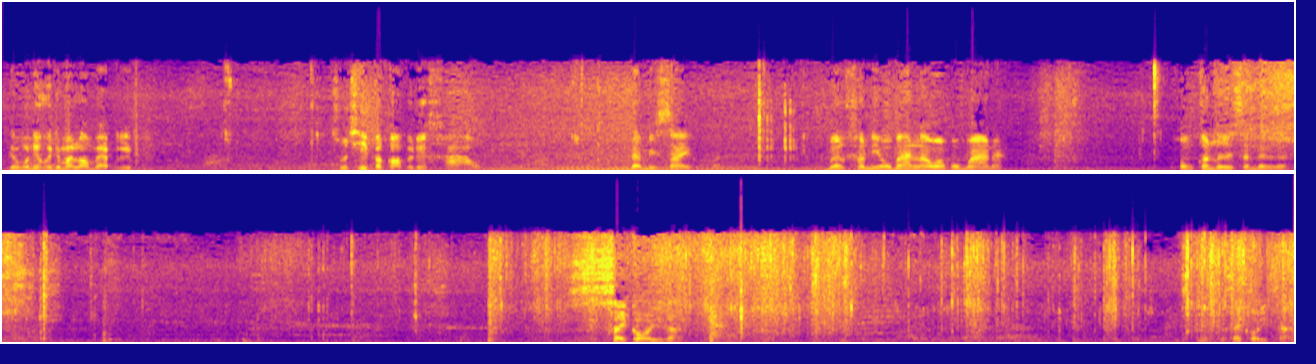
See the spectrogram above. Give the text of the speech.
เดี๋ยววันนี้ผมจะมาลองแบบอื่น ซูชิประกอบไปด้วยข้าว และมีไส้ของมัน เหมือนข้าวเหนียวบ้านเราอะผมว่านะ ผมก็เลยเสนอ ไส้กรอกอีสานนี่คือไส้กรอกอีสาน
